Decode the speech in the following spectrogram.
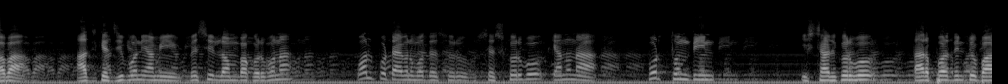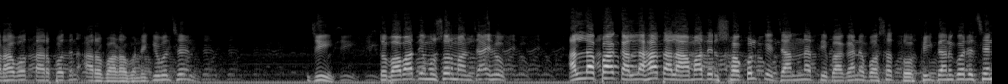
বাবা, আজকে জীবনে আমি বেশি লম্বা করব না, অল্প টাইমের মধ্যে শুরু, শেষ করব। কেননা, প্রথম দিন স্টার্ট করব, তারপর দিন একটু বাড়াবো, তারপর দিন আরও বাড়াবো। নাকি বলছেন? জি। তো বাবাতে মুসলমান, যাই হোক আল্লাহ পাক আল্লাহ তালা আমাদের সকলকে জান্নাতি বাগানে বসার তৌফিক দান করেছেন।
